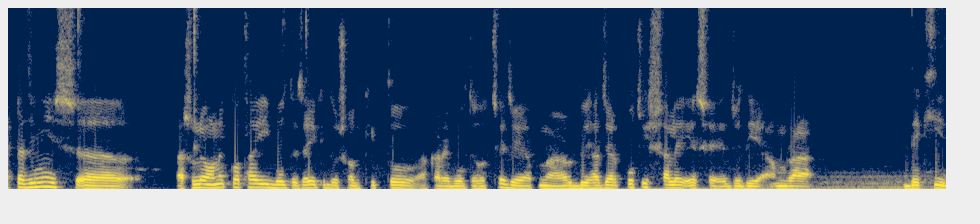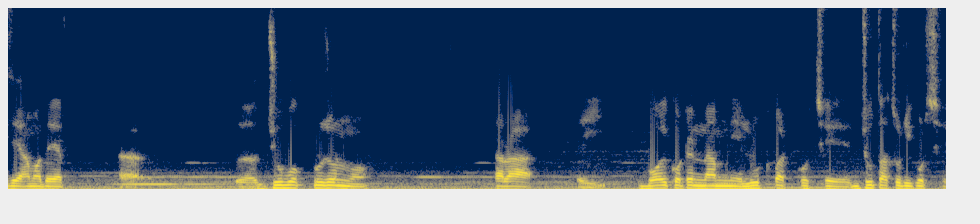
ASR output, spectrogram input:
একটা জিনিস আসলে অনেক কথাই বলতে চাই, কিন্তু সংক্ষিপ্ত আকারে বলতে হচ্ছে যে আপনার দুই হাজার পঁচিশ সালে এসে যদি আমরা দেখি যে আমাদের যুবক প্রজন্ম, তারা এই বয়কটের নাম নিয়ে লুটপাট করছে, জুতা চুরি করছে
